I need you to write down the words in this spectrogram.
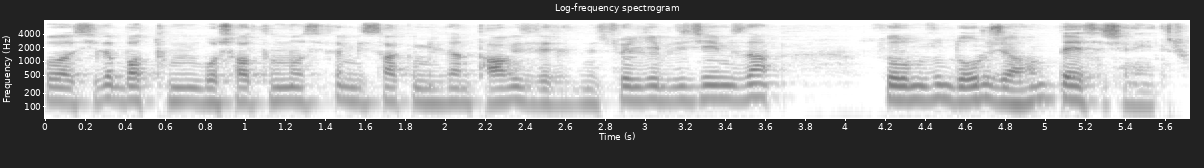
Dolayısıyla Batum'un boşaltılmasıyla Misak-ı Mil'den taviz verildiğini söyleyebileceğimizden sorumuzun doğru cevabı B seçeneğidir.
